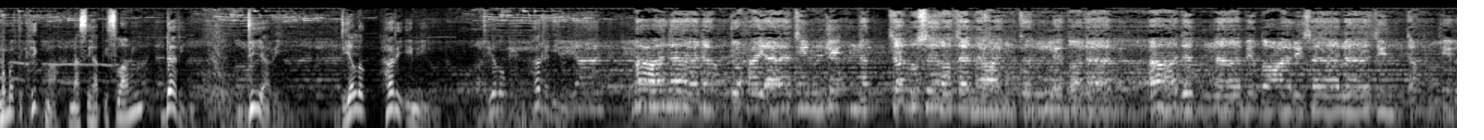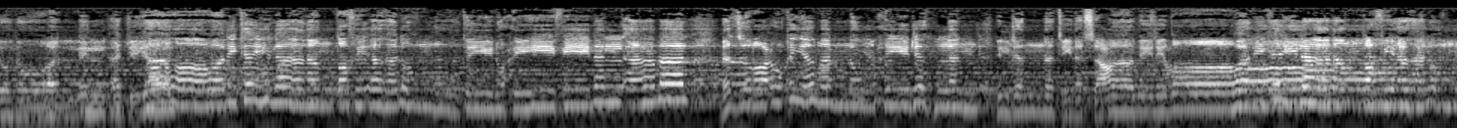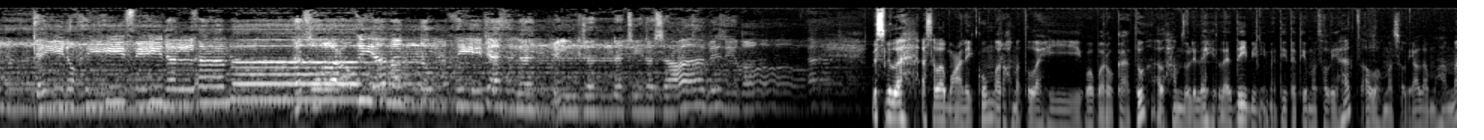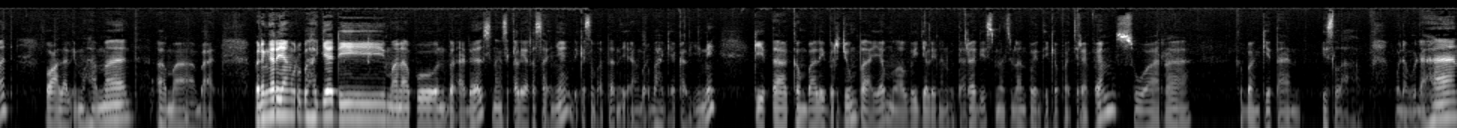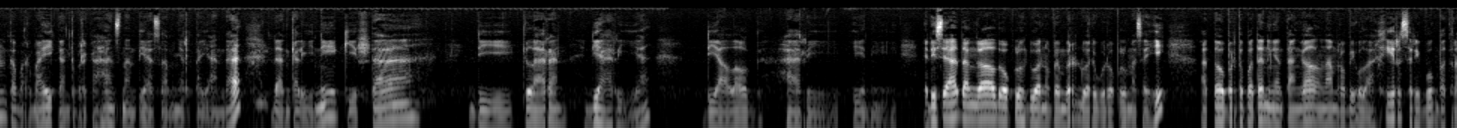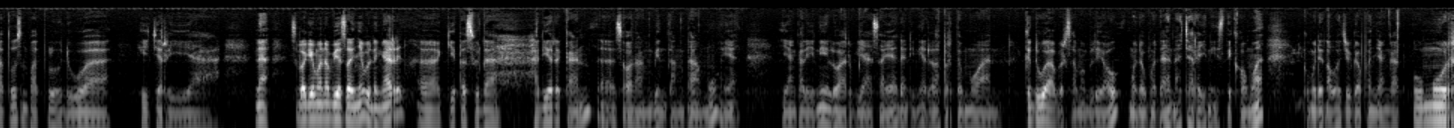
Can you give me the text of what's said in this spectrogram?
Memetik hikmah nasihat Islami dari Diari Dialog hari ini Dialog hari ini معنا نهج حياة جئنا تبصرة عن كل ضلال أعددنا بضع رسالات نورا للأجيال. ولكي لا ننطفئ هلم كي نحيي فينا الآمال. نزرع قيما نمحي جهلا. للجنة نسعى برضا. ولكي لا ننطفئ هلم كي نحيي فينا الآمال. نزرع قيما نمحي جهلا. للجنة نسعى برضا. Bismillah, Assalamualaikum warahmatullahi wabarakatuh. Alhamdulillahilladzi binimati tatimu solihat Allahumma sholli ala Muhammad wa ala ali Muhammad. Amma ba'd. Pendengar yang berbahagia di mana pun berada Senang sekali rasanya di kesempatan yang berbahagia kali ini Kita kembali berjumpa ya melalui jalinan udara di 99.3 Fajr FM Suara Kebangkitan Islam. Mudah-mudahan kabar baik dan keberkahan senantiasa menyertai Anda dan kali ini kita di gelaran diari ya. Dialog hari ini. Edisi A tanggal 22 November 2020 Masehi atau bertepatan dengan tanggal 6 Robiul Akhir 1442 Hijriah. Nah, sebagaimana biasanya mendengar eh, kita sudah hadirkan uh, seorang bintang tamu ya yang kali ini luar biasa ya dan ini adalah pertemuan kedua bersama beliau. Mudah-mudahan acara ini istiqomah. Kemudian Allah juga panjangkan umur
